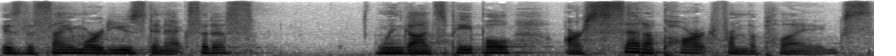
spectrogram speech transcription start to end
is the same word used in Exodus when God's people are set apart from the plagues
